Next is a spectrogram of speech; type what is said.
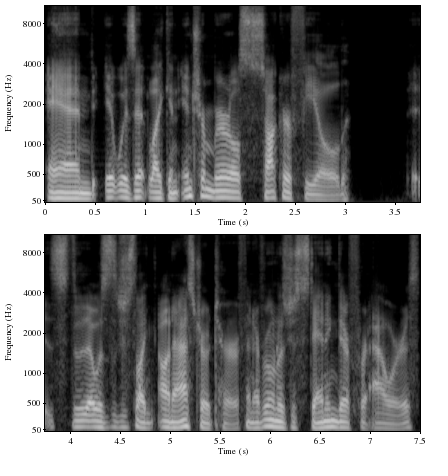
and it was at like an intramural soccer field that was just like on AstroTurf, and everyone was just standing there for hours.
